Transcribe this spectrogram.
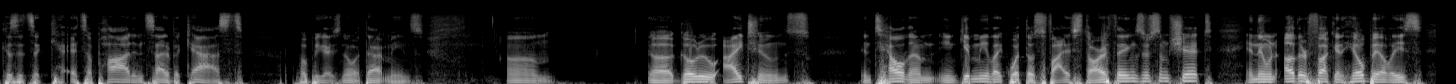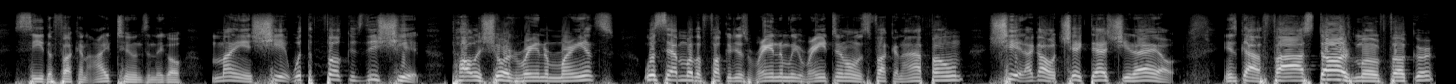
because it's a it's a pod inside of a cast. Hope you guys know what that means. Um, uh, go to iTunes and tell them and give me like what those five star things or some shit. And then when other fucking hillbillies see the fucking iTunes and they go, man, shit, what the fuck is this shit? Pauly Shore's random rants. What's that motherfucker just randomly ranting on his fucking iPhone? Shit, I gotta check that shit out. It's got five stars, motherfucker.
